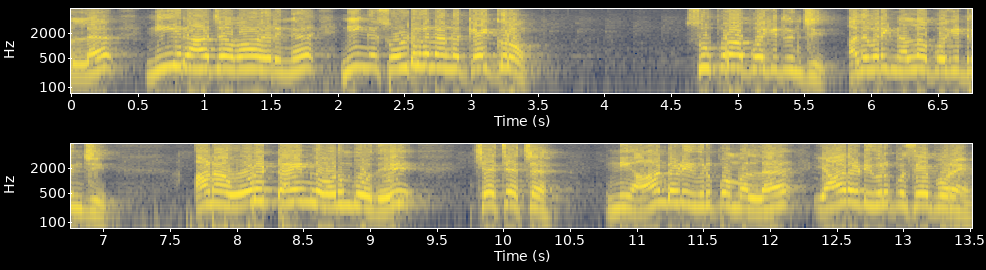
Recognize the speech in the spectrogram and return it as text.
அல்ல நீ ராஜாவா இருங்க நீங்க சொல்கிறத நாங்கள் கேட்குறோம். சூப்பராக போய்கிட்டு இருந்துச்சு. அது வரைக்கும் நல்லா போய்கிட்டு இருந்துச்சு. ஆனால் ஒரு டைம்ல வரும்போது சே சே சே நீ ஆண்டோடைய விருப்பம் அல்ல யாருடைய விருப்பம் செய்ய போறேன்?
